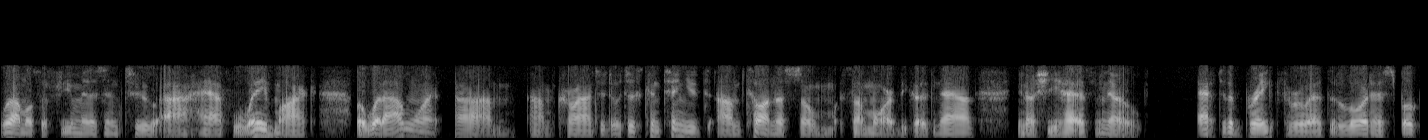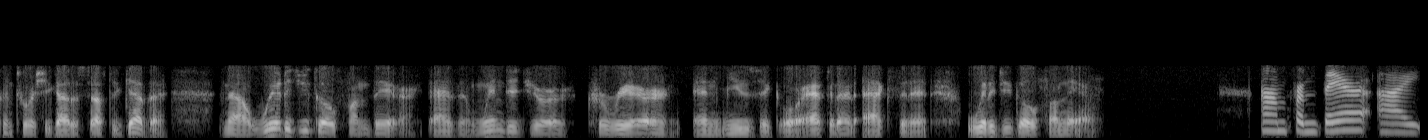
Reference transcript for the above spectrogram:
We're almost a few minutes into our halfway mark, but what I want um, um, Carronne to do is just continue um, telling us some some more because now, you know, she has, you know, after the breakthrough, after the Lord has spoken to her, she got herself together. Now, where did you go from there? As in, when did your career and music, or after that accident, where did you go from there? Um, from there, I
